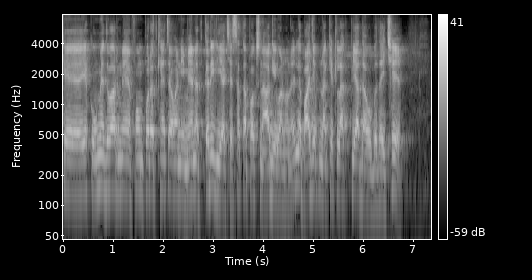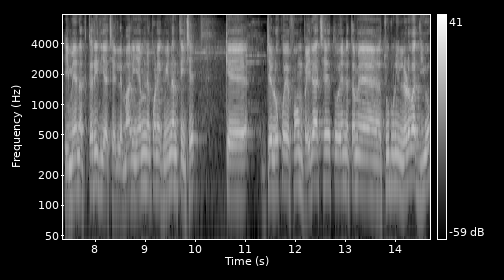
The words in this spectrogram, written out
કે એક ઉમેદવારને ફોર્મ પરત ખેંચાવવાની મહેનત કરી રહ્યા છે સત્તા પક્ષના આગેવાનોને. એટલે ભાજપના કેટલાક પ્યાદાઓ બધાય છે. એ મહેનત કરી રહ્યા છે એટલે મારી એમને પણ એક વિનંતી છે કે જે લોકોએ ફોર્મ ભર્યા છે તો એને તમે ચૂંટણી લડવા દ્યો.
